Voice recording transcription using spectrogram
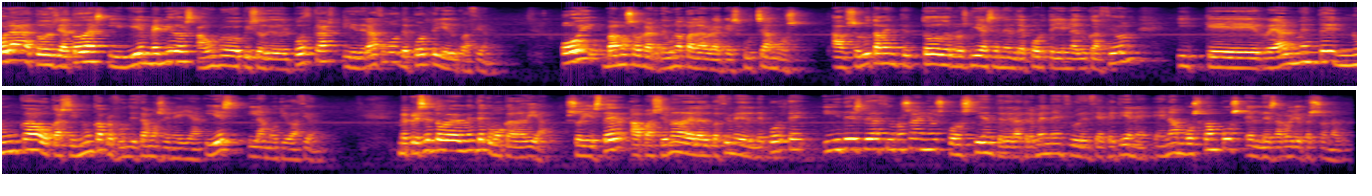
Hola a todos y a todas y bienvenidos a un nuevo episodio del podcast Liderazgo, Deporte y Educación. Hoy vamos a hablar de una palabra que escuchamos absolutamente todos los días en el deporte y en la educación y que realmente nunca o casi nunca profundizamos en ella, y es la motivación. Me presento brevemente como cada día. Soy Esther, apasionada de la educación y del deporte y desde hace unos años consciente de la tremenda influencia que tiene en ambos campos el desarrollo personal.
